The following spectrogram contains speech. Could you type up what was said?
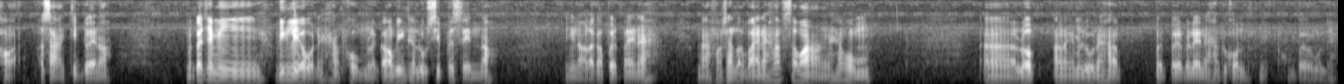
ของภาษาอังกฤษด้วยเนาะ มันก็จะมีวิ่งเร็วนะครับผม แล้วก็วิ่งทะลุ 10%เนาะ นี่เนาะ แล้วก็เปิดไปนะ มาฟังก์ชันต่อไปนะครับ สว่างนะครับผม เอ่อ ลบอะไรไม่รู้นะครับ เปิดเปิดไปเลยนะครับ ทุกคนนี่ผมเปิดไปหมดเลย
